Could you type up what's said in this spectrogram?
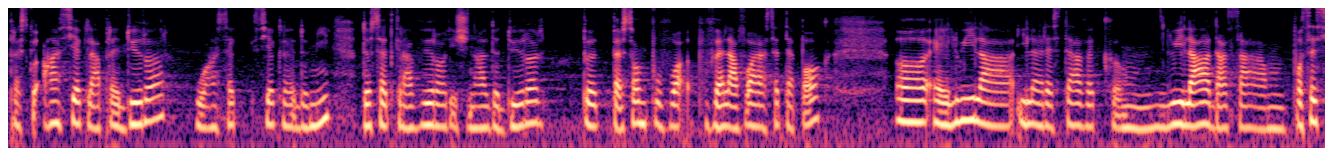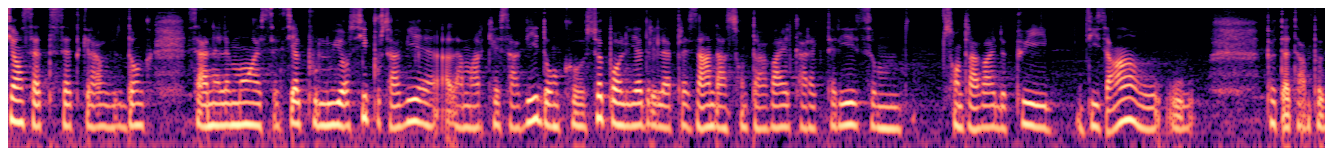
presque un siècle après Dürer, ou un siècle et demi, de cette gravure originale de Dürer. Personne ne pouvait la voir à cette époque. Euh, et lui, là, il est resté avec euh, lui là dans sa possession cette, cette gravure. Donc, c'est un élément essentiel pour lui aussi, pour sa vie. Elle a marqué sa vie. Donc, euh, ce polyèdre, il est présent dans son travail. Il caractérise son travail depuis dix ans ou, peut-être un peu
